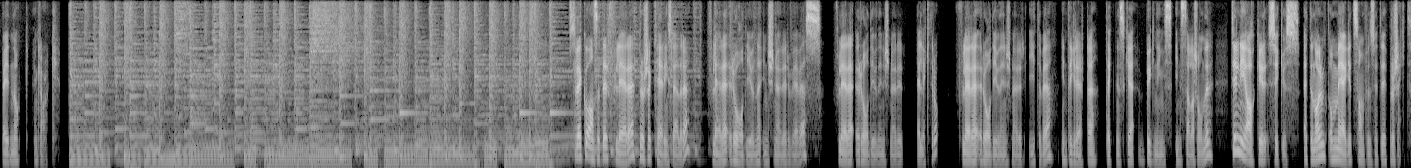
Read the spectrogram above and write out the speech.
Badenoch Clark. Sveko ansetter flere prosjekteringsledere, flere rådgivende ingeniører VVS, flere rådgivende ingeniører elektro, flere rådgivende ingeniører ITB, integrerte tekniske bygningsinstallasjoner, til Nye Aker sykehus, et enormt og meget samfunnsnyttig prosjekt.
